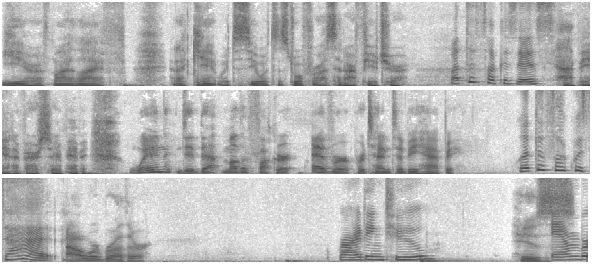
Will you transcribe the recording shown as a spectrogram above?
year of my life, and I can't wait to see what's in store for us in our future. What the fuck is this? Happy anniversary, baby. When did that motherfucker ever pretend to be happy? What the fuck was that? Our brother. Riding to His Amber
